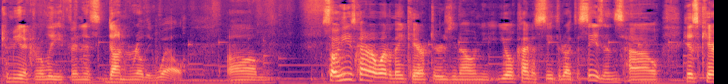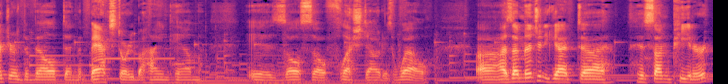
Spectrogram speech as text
comedic relief, and it's done really well. Um, so he's kind of one of the main characters, you know, and you'll kind of see throughout the seasons how his character is developed and the backstory behind him is also fleshed out as well. Uh, as I mentioned, you got uh, his son Peter,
